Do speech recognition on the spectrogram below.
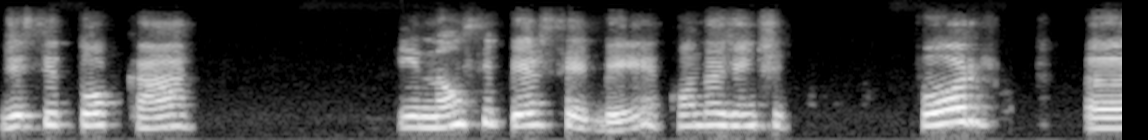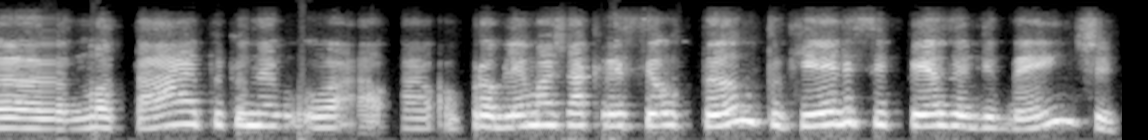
de se tocar e não se perceber, quando a gente for uh, notar, é porque o, a, a, o problema já cresceu tanto que ele se fez evidente,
